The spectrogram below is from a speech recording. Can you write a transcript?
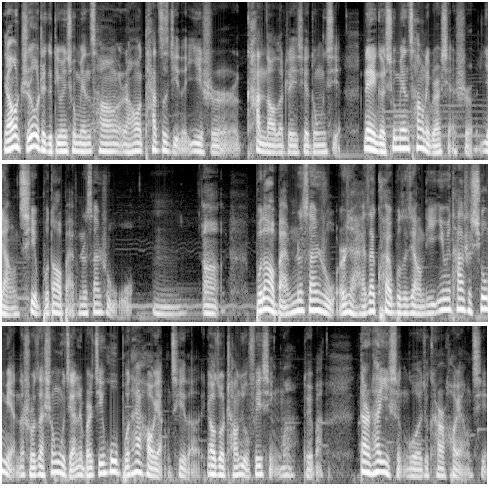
然后只有这个低温休眠舱，然后他自己的意识看到的这些东西。那个休眠舱里边显示氧气不到百分之三十五，嗯啊，不到百分之三十五，而且还在快步的降低，因为它是休眠的时候，在生物碱里边几乎不太耗氧气的，要做长久飞行嘛，对吧？但是他一醒过就开始耗氧气，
